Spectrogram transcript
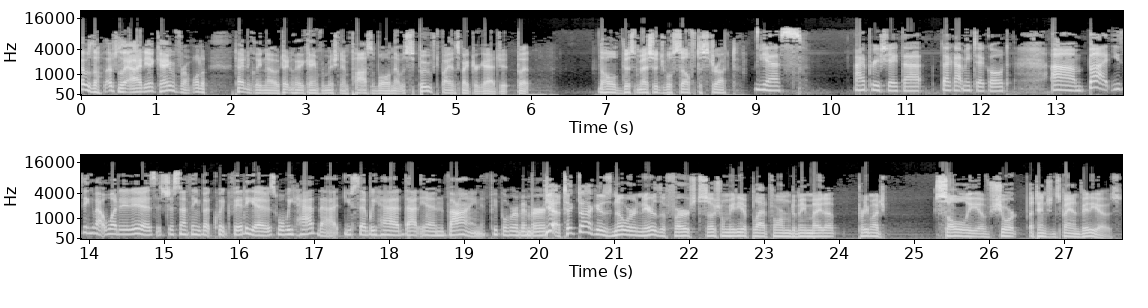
that was the that's where the idea came from. Well, technically no, technically it came from Mission Impossible, and that was spoofed by Inspector Gadget. But the whole this message will self destruct. Yes, I appreciate that. That got me tickled. Um, but you think about what it is, it's just nothing but quick videos. Well, we had that. You said we had that in Vine, if people remember. Yeah, TikTok is nowhere near the first social media platform to be made up pretty much solely of short attention span videos.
